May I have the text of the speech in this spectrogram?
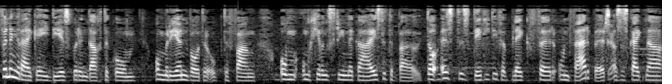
vindingryke idees vorendag te kom om reënwater op te vang, om omgewingsvriendelike huise te bou. Daar is dus definitief 'n plek vir ontwerpers as ons kyk na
